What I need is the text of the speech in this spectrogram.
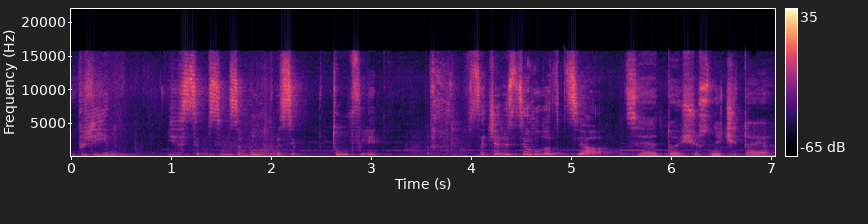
Блін, я цим всім забула про ці туфлі. Все через цього ловця. Це той, що сни читає.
